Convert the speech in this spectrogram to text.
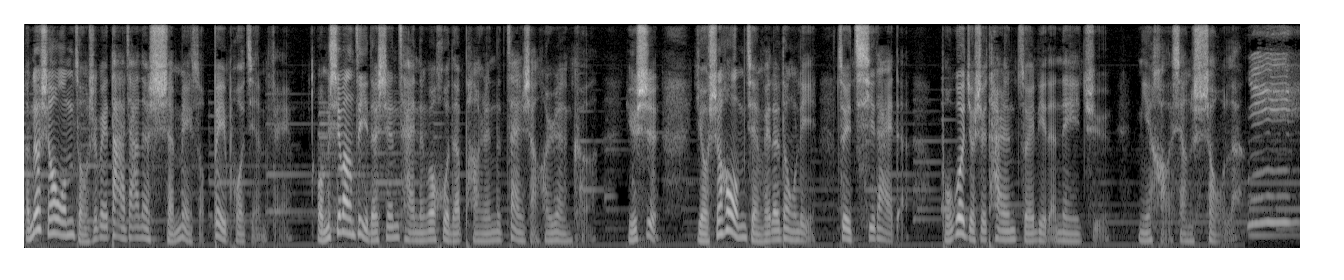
很多时候，我们总是被大家的审美所被迫减肥。我们希望自己的身材能够获得旁人的赞赏和认可，于是，有时候我们减肥的动力最期待的。不过就是他人嘴里的那一句“你好像瘦了”，你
